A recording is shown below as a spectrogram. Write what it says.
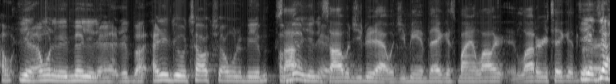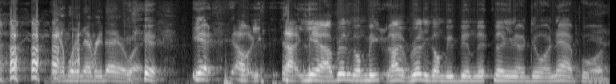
I, yeah, I want to be a millionaire. I, didn't do a talk show. I want to be a, a So, how, millionaire. so how would you do that? Would you be in Vegas buying lottery, lottery tickets or Yeah. gambling every day or what? yeah, yeah, oh, uh, yeah. I really gonna be, I really gonna be a millionaire doing that, boy. Yeah.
